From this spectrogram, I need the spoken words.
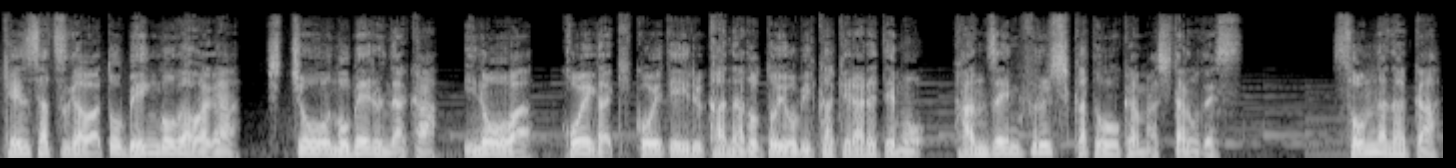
検察側と弁護側が主張を述べる中、伊能は声が聞こえているかなどと呼びかけられても完全フルシカトをかましたのです。そんな中、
